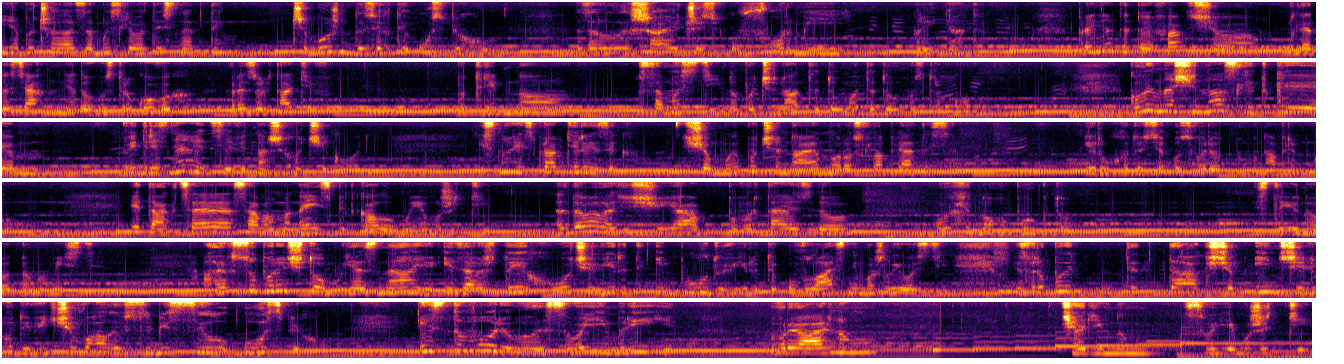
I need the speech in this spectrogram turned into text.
Я почала замислюватись над тим, чи можна досягти успіху, залишаючись у формі прийняти. Прийняти той факт, що для досягнення довгострокових результатів потрібно самостійно починати думати довгостроково. Коли наші наслідки відрізняються від наших очікувань, існує справді ризик, що ми починаємо розслаблятися і рухатися так, це саме мене і спіткало в моєму житті. Здавалося, що я повертаюсь до вихідного пункту і стою на одному місці. Але всупереч тому я знаю і завжди хочу вірити і буду вірити у власні можливості, зробити так, щоб інші люди відчували в собі силу успіху і створювали свої мрії в реальному чарівному своєму житті.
